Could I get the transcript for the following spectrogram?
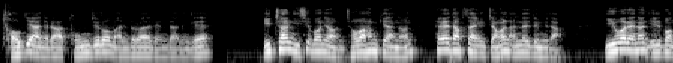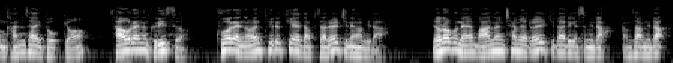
적이 아니라 동지로 만들어야 된다는 게 2025년 저와 함께하는 해외 답사 일정을 안내드립니다. 2월에는 일본 간사이 도쿄, 4월에는 그리스, 9월에는 튀르키예 답사를 진행합니다. 여러분의 많은 참여를 기다리겠습니다. 감사합니다.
